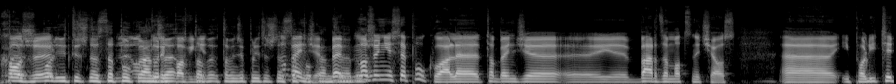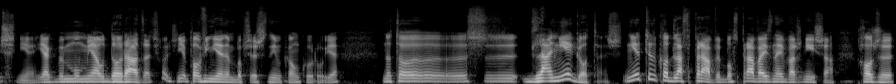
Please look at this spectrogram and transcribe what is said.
chorzy. Polityczne o seppuku których Andrzeja. To, powinien- be- to będzie polityczne To seppuku będzie. Be, może nie sepuku, ale to będzie y, bardzo mocny cios. I politycznie, jakbym mu miał doradzać, choć nie powinienem, bo przecież z nim konkuruję, no to e, dla niego też, nie tylko dla sprawy, bo sprawa jest najważniejsza, chorzy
